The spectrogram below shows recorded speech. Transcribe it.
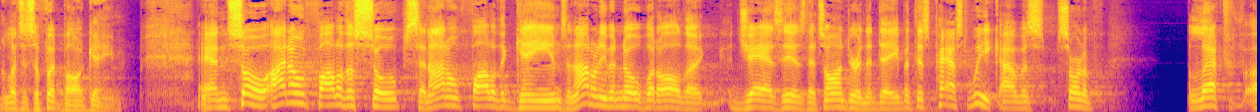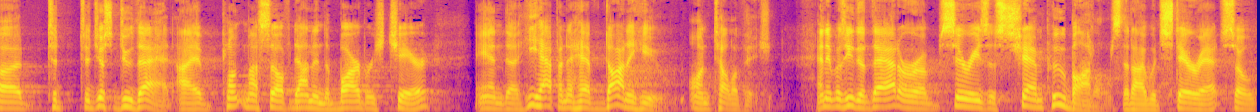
unless it's a football game. And so I don't follow the soaps and I don't follow the games and I don't even know what all the jazz is that's on during the day. But this past week I was sort of left uh, to, to just do that. I plunked myself down in the barber's chair and uh, he happened to have Donahue on television. And it was either that or a series of shampoo bottles that I would stare at. So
